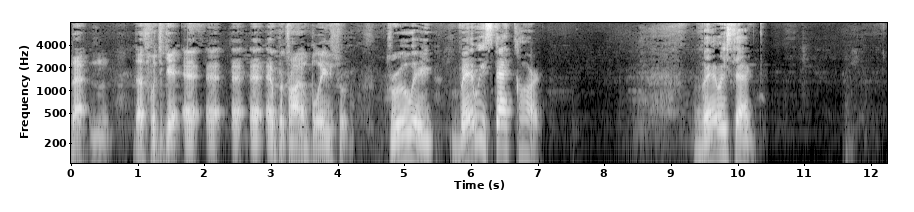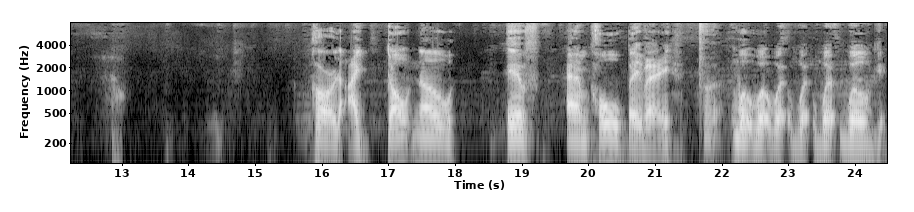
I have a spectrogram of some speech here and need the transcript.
that that's what you get at, at, at, at for trying to blaze through a very stacked card. Very stacked card. I don't know if Adam Cole, baby, uh, will will will will, will, will get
